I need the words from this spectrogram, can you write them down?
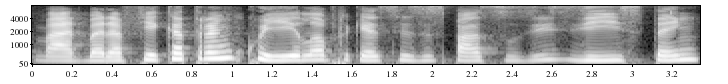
Bárbara, fica tranquila, porque esses espaços existem,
